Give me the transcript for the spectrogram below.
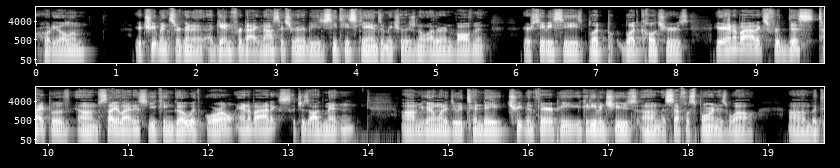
or hordeolum. Your treatments are going to, again, for diagnostics, are going to be CT scan to make sure there's no other involvement, your CBCs, blood, blood cultures. Your antibiotics for this type of um, cellulitis, you can go with oral antibiotics such as Augmentin. Um, you're going to want to do a 10 day treatment therapy. You could even choose um, a cephalosporin as well. Um, but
